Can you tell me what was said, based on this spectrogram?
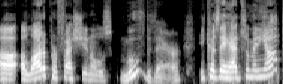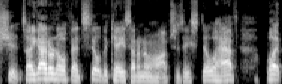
Uh, a lot of professionals moved there because they had so many options. Like I don't know if that's still the case. I don't know how options they still have, but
